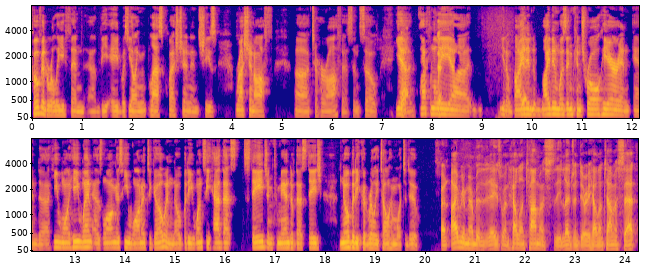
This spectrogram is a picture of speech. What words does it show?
COVID relief and uh, the aide was yelling last question and she's rushing off uh, to her office and so yeah, yeah. definitely uh, you know Biden yeah. Biden was in control here and and uh, he won, he went as long as he wanted to go and nobody once he had that stage and command of that stage nobody could really tell him what to do. And I remember the days when Helen Thomas, the legendary Helen Thomas, sat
